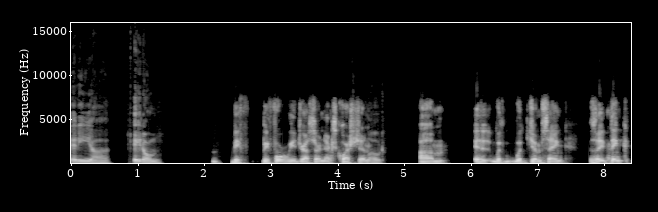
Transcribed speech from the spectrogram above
any uh, eight ohm Bef- before we address our next question, load. um, is- with with Jim saying, is I think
